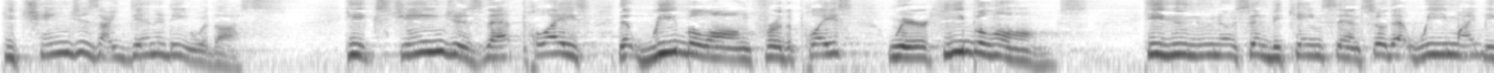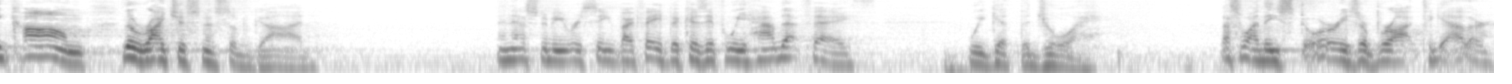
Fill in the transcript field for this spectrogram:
he changes identity with us. He exchanges that place that we belong for the place where He belongs. He who knew no sin became sin so that we might become the righteousness of God. And that's to be received by faith because if we have that faith, we get the joy. That's why these stories are brought together.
